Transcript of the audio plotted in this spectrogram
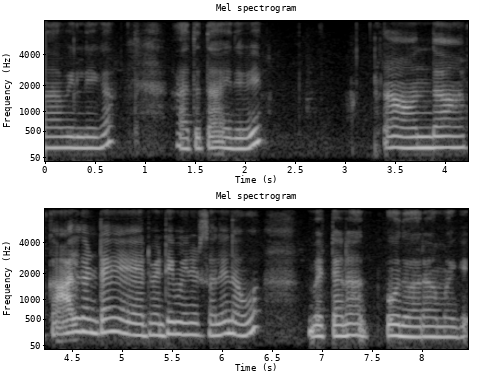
ನಾವಿಲ್ಲೀಗ ಹತ್ತುತ್ತಾ ಇದ್ದೀವಿ. ಒಂದು ಕಾಲು ಗಂಟೆ ಟ್ವೆಂಟಿ ಮಿನಿಟ್ಸಲ್ಲಿ ನಾವು ಬೆಟ್ಟನ ಹತ್ಬೋದು ಆರಾಮಾಗಿ.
